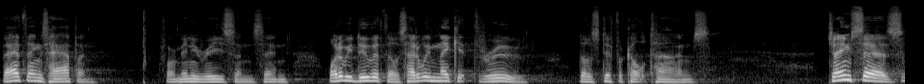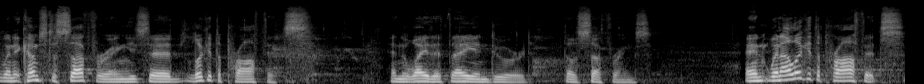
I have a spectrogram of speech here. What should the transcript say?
bad things happen for many reasons, and what do we do with those? How do we make it through those difficult times? James says, when it comes to suffering, he said, look at the prophets and the way that they endured those sufferings. And when I look at the prophets,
